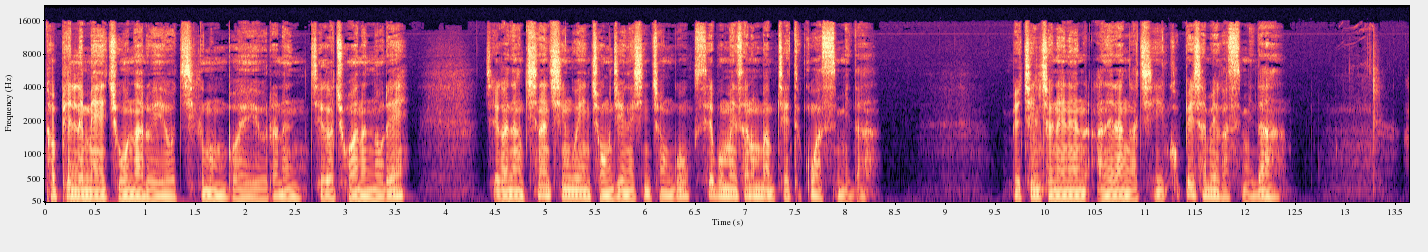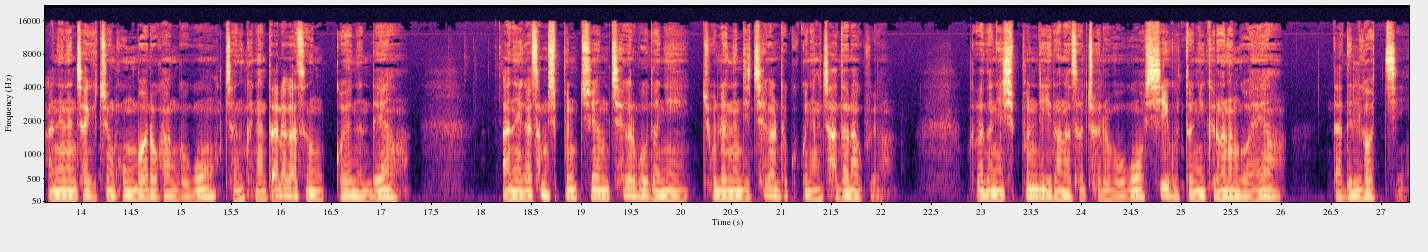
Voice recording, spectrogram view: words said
더 필름의 좋은 하루예요. 지금은 뭐예요라는 제가 좋아하는 노래. 제 가장 친한 친구인 정재윤의 신청곡 새봄의 서른밤째 듣고 왔습니다. 며칠 전에는 아내랑 같이 커피숍에 갔습니다. 아내는 자격증 공부하러 간 거고 전 그냥 따라가서 거였는데요. 아내가 30분쯤 책을 보더니 졸렸는지 책을 듣고 그냥 자더라고요. 그러더니 10분 뒤 일어나서 저를 보고 씩 웃더니 그러는 거예요. 나 늙었지.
